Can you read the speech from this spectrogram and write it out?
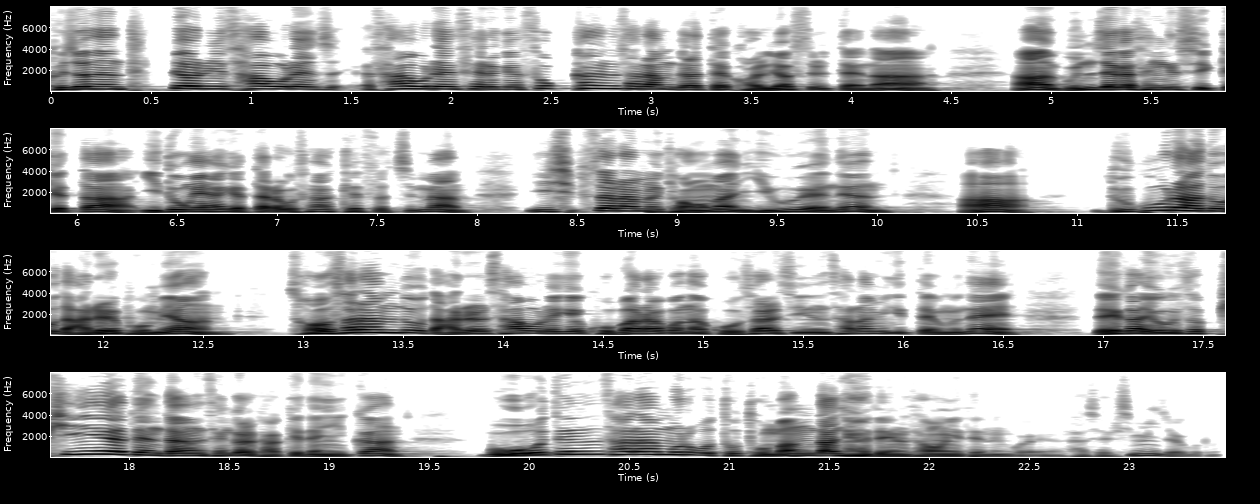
그전엔 특별히 사울의 사울의 세력에 속한 사람들한테 걸렸을 때나 아 문제가 생길 수 있겠다 이동해야겠다라고 생각했었지만 이 십사람을 경험한 이후에는 아 누구라도 나를 보면 저 사람도 나를 사울에게 고발하거나 고소할 수 있는 사람이기 때문에 내가 여기서 피해야 된다는 생각을 갖게 되니까 모든 사람으로부터 도망 다녀야 되는 상황이 되는 거예요. 사실 심리적으로.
